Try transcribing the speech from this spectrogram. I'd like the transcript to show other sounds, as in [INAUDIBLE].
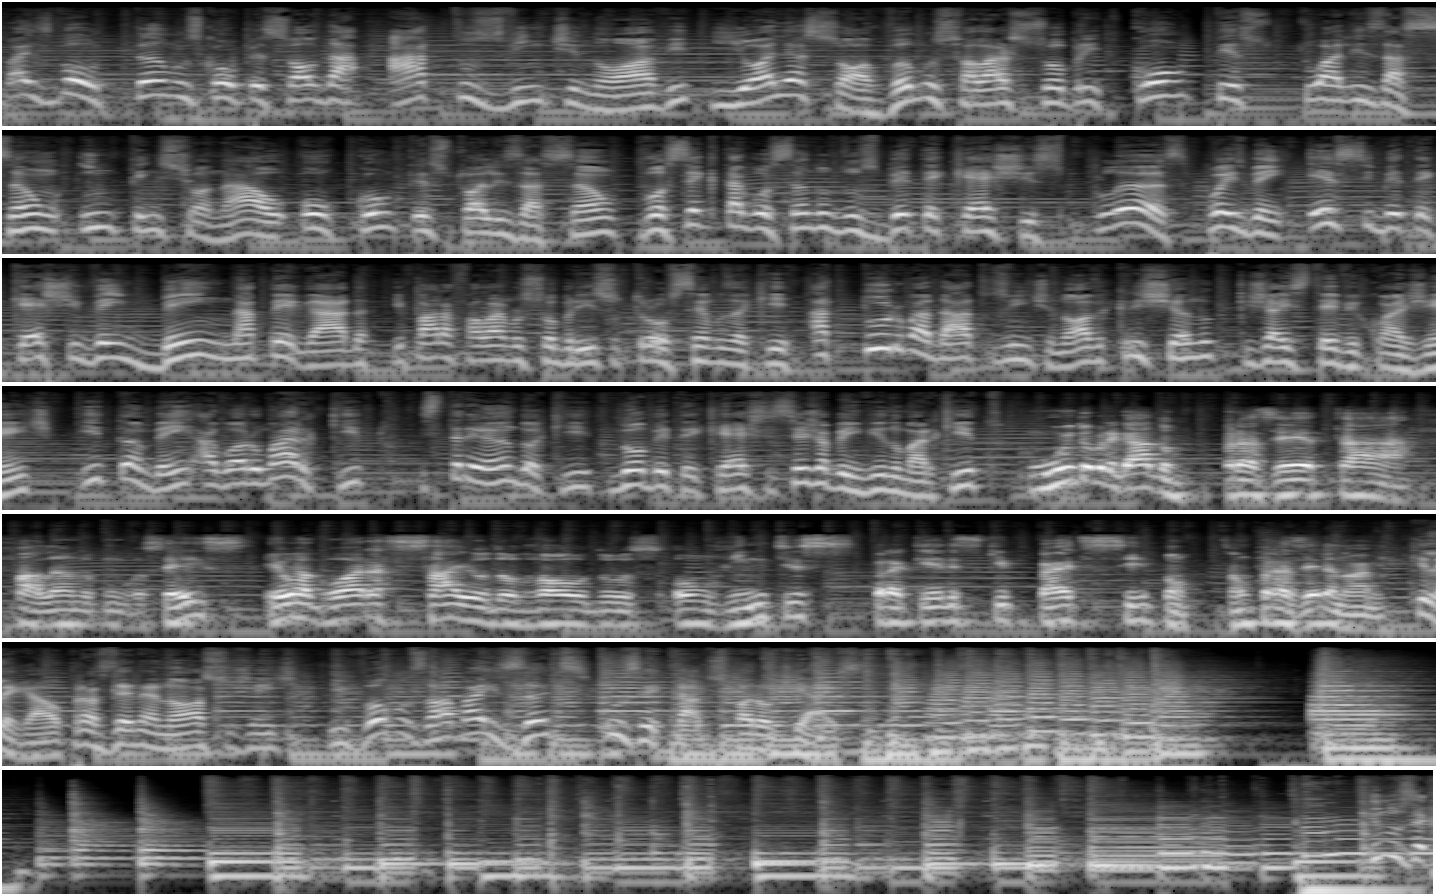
Mas voltamos com o pessoal da Atos 29 e olha só, vamos falar sobre contextualização intencional ou contextualização. Você que está gostando dos BTcasts Plus, pois bem, esse BTcast vem bem na pegada e para falarmos sobre isso trouxemos aqui a turma da Atos 29, Cristiano que já esteve com a gente e também agora o Marquito estreando aqui no BTcast. Seja bem-vindo, Marquito. Muito obrigado. Prazer estar falando com vocês. Eu agora saio do hall dos ouvintes para aqueles que participam. É um prazer enorme. Que legal, o prazer é nosso, gente. E vamos lá, mas antes, os recados paroquiais.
